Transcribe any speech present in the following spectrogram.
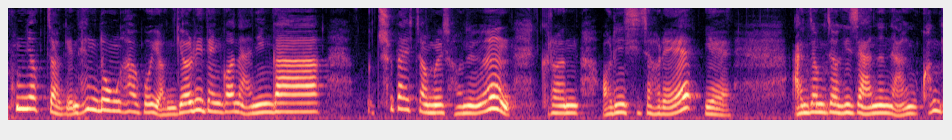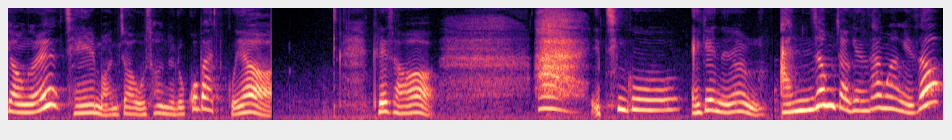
폭력적인 행동하고 연결이 된 건 아닌가 출발점을 저는 그런 어린 시절에 예, 안정적이지 않은 양육 환경을 제일 먼저 우선으로 꼽았고요. 그래서 아, 이 친구에게는 안정적인 상황에서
